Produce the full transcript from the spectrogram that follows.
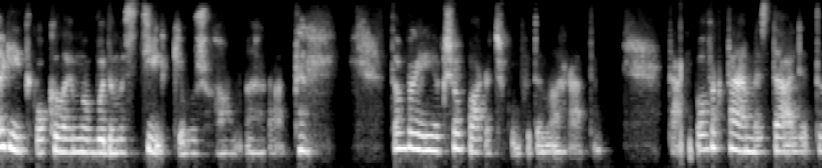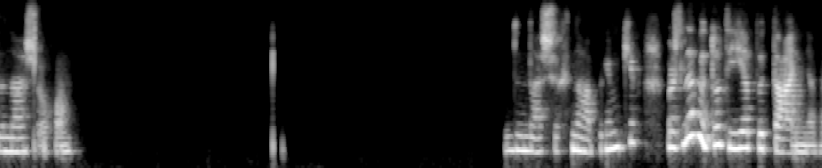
рідко, коли ми будемо стільки вже гам грати. Добре, якщо парочку будемо грати. Так, повертаємось далі до нашого. До наших напрямків. Можливо, тут є питання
